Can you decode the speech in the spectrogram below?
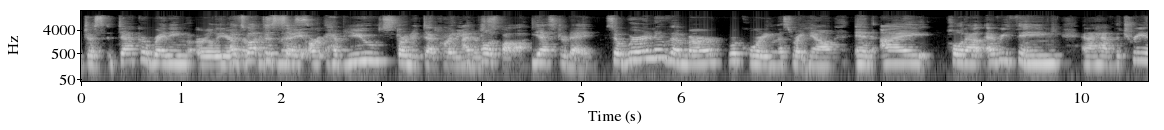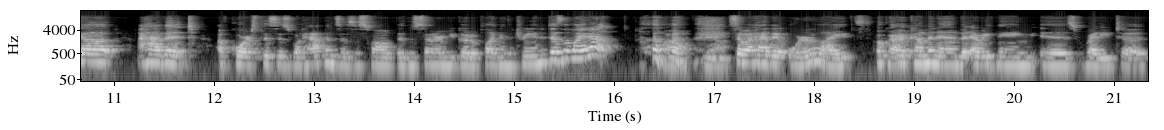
just decorating earlier. I was about to say, are, have you started decorating I your spa? yesterday. So we're in November recording this right now, and I pulled out everything and I have the tree up. I haven't, of course, this is what happens as a small business owner. You go to plug in the tree and it doesn't light up. Wow. Yeah. So I had to order lights. Okay. They're coming in, but everything is ready to.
